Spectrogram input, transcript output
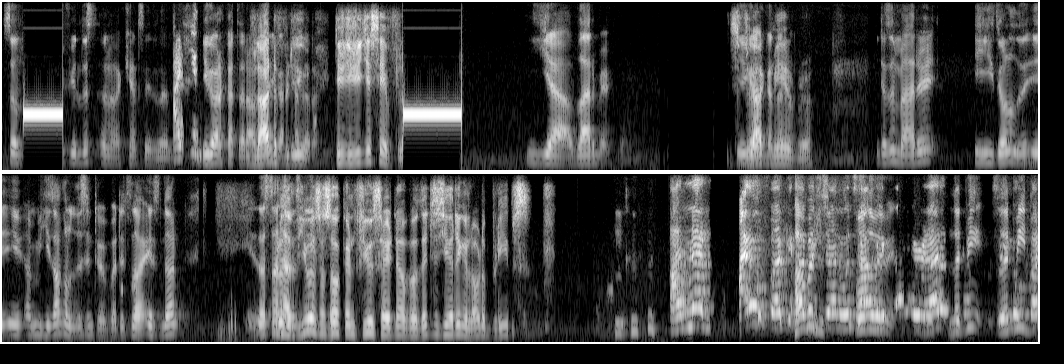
So if you listen, oh, no, I can't say that. I can You gotta cut that out. Vlad, you gotta cut you, that out. did, did you just say Vlad? Yeah, Vladimir. It's You gotta cut that Vladimir, bro. It doesn't matter. He's gonna. he- he- I mean, he's not gonna listen to it, but it's not. It's not. That's not Bro, how the viewers name are so confused right now, bro. They're just hearing a lot of bleeps. I'm not. I don't fucking How about understand what's Hold happening here, I Let, don't let me let me uh,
